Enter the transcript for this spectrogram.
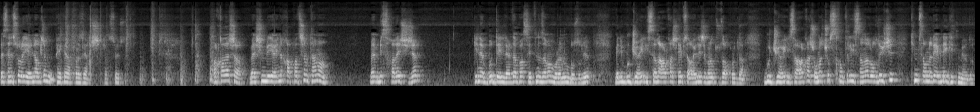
Ben seni sonra yayın alacağım. Peki yaparız yakışıklı. Söz. Arkadaşlar ben şimdi yayını kapatacağım tamam. Ben bir sigara içeceğim. Yine bu delilerde bahsettiğiniz zaman moralim bozuluyor. Beni bu cahil insanlar arkadaşlar hepsi ailece bana tuzak kurdu. Bu cahil insan arkadaş ona çok sıkıntılı insanlar olduğu için kimse onların evine gitmiyordu.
